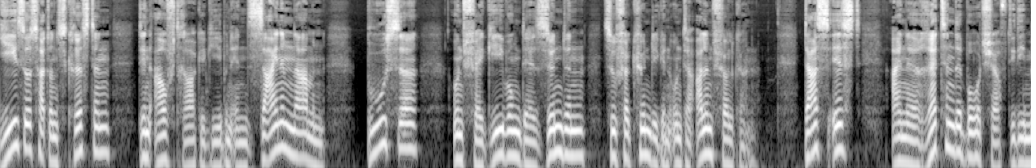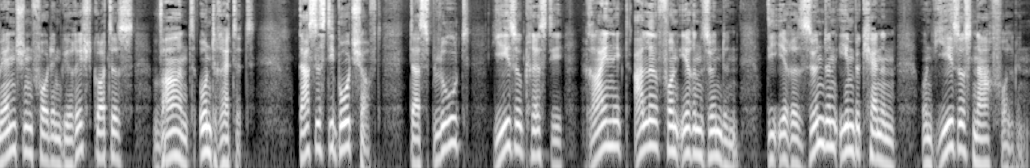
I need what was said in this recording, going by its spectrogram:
Jesus hat uns Christen den Auftrag gegeben, in seinem Namen Buße und Vergebung der Sünden zu verkündigen unter allen Völkern. Das ist eine rettende Botschaft, die die Menschen vor dem Gericht Gottes warnt und rettet. Das ist die Botschaft. Das Blut Jesu Christi reinigt alle von ihren Sünden, die ihre Sünden ihm bekennen und Jesus nachfolgen.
